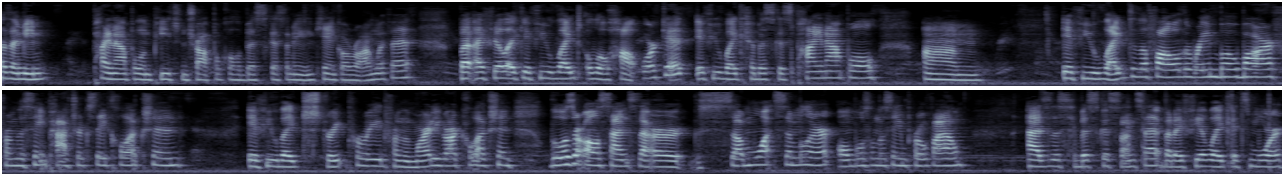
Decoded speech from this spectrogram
Because I mean, pineapple and peach and tropical hibiscus. I mean, you can't go wrong with it. But I feel like if you liked Aloha Orchid, if you like hibiscus pineapple, um, if you liked the Follow the Rainbow bar from the St. Patrick's Day collection, if you liked Street Parade from the Mardi Gras collection, those are all scents that are somewhat similar, almost on the same profile as this Hibiscus Sunset, but I feel like it's more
